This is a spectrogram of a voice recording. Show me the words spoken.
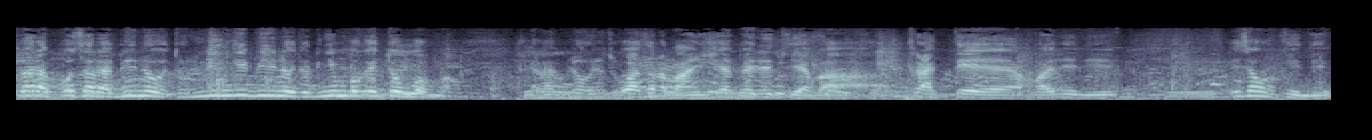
toala posa na bino tolingi bino tolingi mboka oyo aza na baengin mpe neti ya batracteur banini eza kokende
